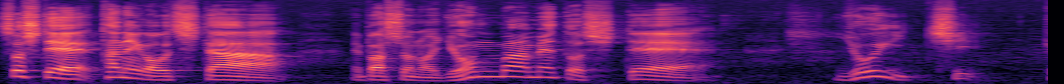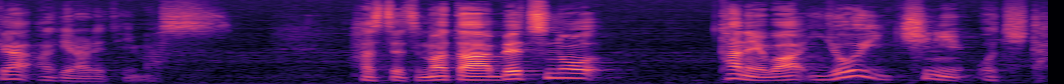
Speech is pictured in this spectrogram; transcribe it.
そして種が落ちた場所の4番目として良い地が挙げられています。8節また別の種は良い地に落ちた。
